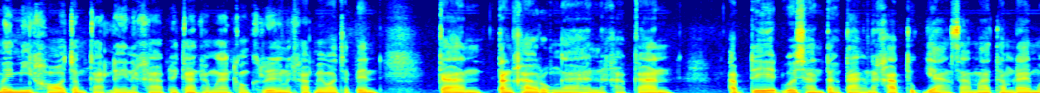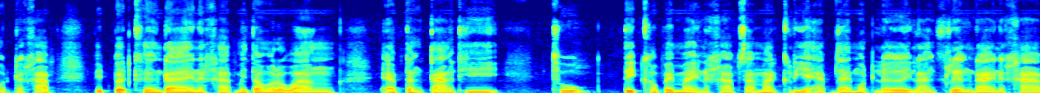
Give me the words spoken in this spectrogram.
ไม่มีข้อจำกัดเลยนะครับ ในการทำงานของเครื่องนะครับ ไม่ว่าจะเป็นการตั้งค่าโรงงานนะครับ การอัปเดตเวอร์ชันต่างๆนะครับ ทุกอย่างสามารถทำได้หมดนะครับ ปิดเปิดเครื่องได้นะครับ ไม่ต้องระวังแอปต่างๆ ที่ถูกติดเข้าไปใหม่นะครับ สามารถเคลียร์แอปได้หมดเลยล้างเครื่องได้นะครับ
